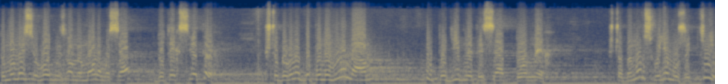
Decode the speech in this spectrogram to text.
Тому ми сьогодні з вами молимося до тих святих, щоб вони допомогли нам уподібнитися до них, щоб ми в своєму житті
